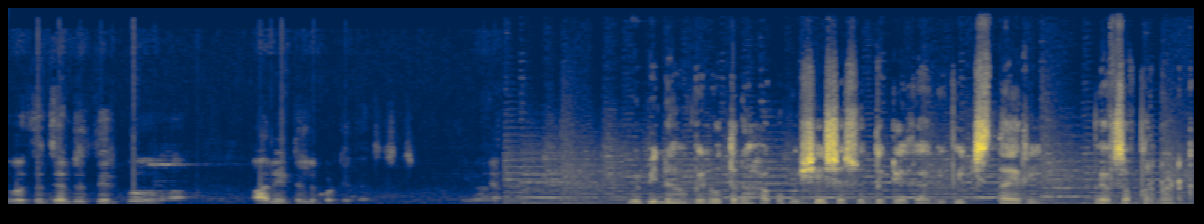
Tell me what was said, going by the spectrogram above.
ಇವತ್ತು ಜನರ ತೀರ್ಪು ಆ ನಿಟ್ಟಿನಲ್ಲಿ ಕೊಟ್ಟಿದ್ದಾರೆ. ವಿಭಿನ್ನ ವಿನೂತನ ಹಾಗೂ ವಿಶೇಷ ಸುದ್ದಿಗಳಿಗಾಗಿ ವೀಕ್ಷಿಸ್ತಾ ಇರಿ. Waves of Karnataka.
